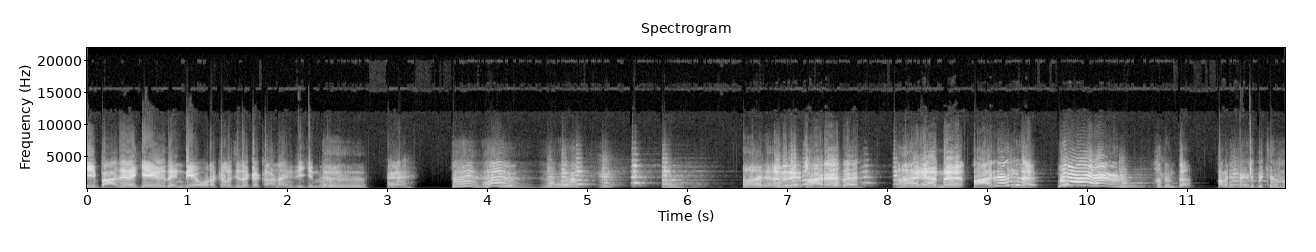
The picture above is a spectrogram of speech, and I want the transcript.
ഈ പാതിരക്ക് ഏത് തണ്ടിയ ഉറക്കളച്ച് ഇതൊക്കെ കാണാനിരിക്കുന്നത് ഏ? ആരാത് ആരാത് ആരാന്ന്? ആരാന്ന്? അതെന്താ? അവനെ പേടിപ്പിച്ചതാ?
